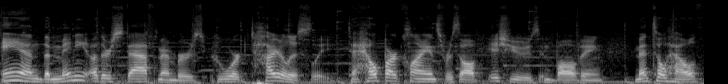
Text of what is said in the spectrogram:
and the many other staff members who work tirelessly to help our clients resolve issues involving mental health,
